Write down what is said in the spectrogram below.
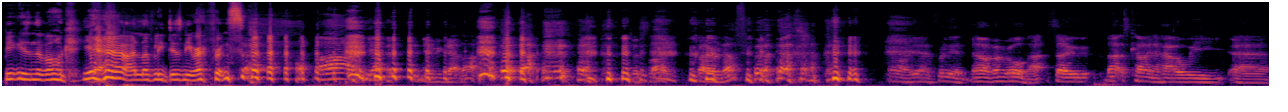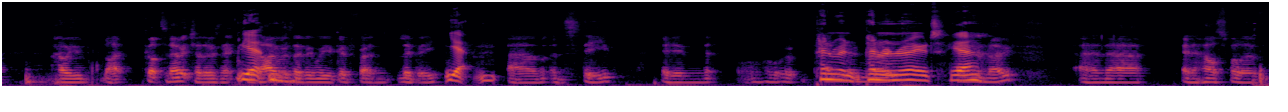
Beauties in the Bog. Yeah, a lovely Disney reference. ah, yeah, didn't even get that. Just like, fair enough. oh yeah, brilliant. No, I remember all that. So that's kind of how we, uh, how we like got to know each other, isn't it? Yeah. I was living with your good friend Libby yeah, um, and Steve in oh, Penryn, Penryn Road. Yeah, Penryn Road, and uh, in a house full of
